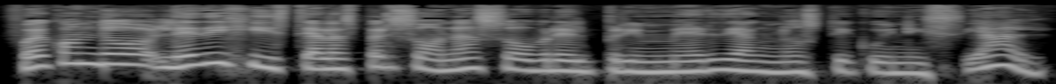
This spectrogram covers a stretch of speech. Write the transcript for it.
fue cuando le dijiste a las personas sobre el primer diagnóstico inicial.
